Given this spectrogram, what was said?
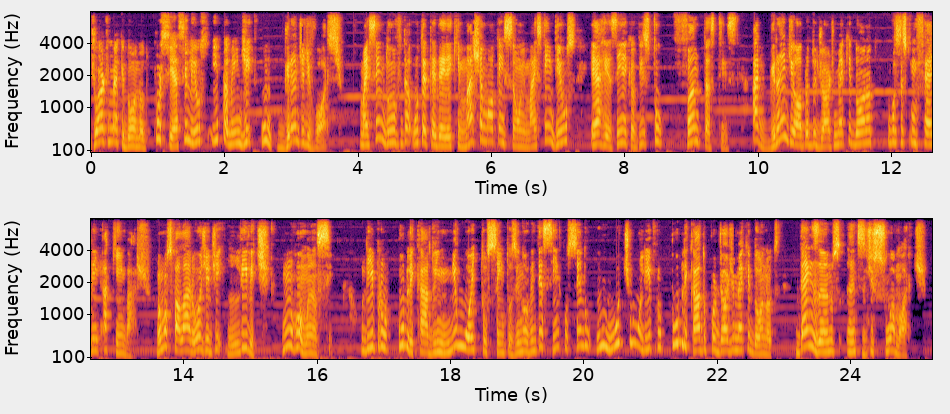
George MacDonald por C.S. Lewis e também de O Grande Divórcio. Mas sem dúvida, o TT dele que mais chamou atenção e mais tem views é a resenha que eu visto Fantasties, a grande obra do George MacDonald, que vocês conferem aqui embaixo. Vamos falar hoje de Lilith, um romance, um livro publicado em 1895, sendo o último livro publicado por George MacDonald, 10 anos antes de sua morte.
